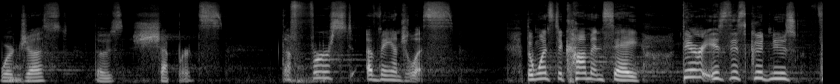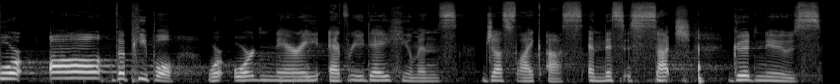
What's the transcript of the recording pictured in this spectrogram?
were just those shepherds, the first evangelists, the ones to come and say, There is this good news for all the people. We're ordinary, everyday humans just like us. And this is such good news.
